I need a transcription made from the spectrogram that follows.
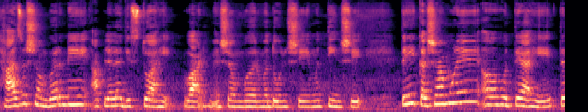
हा जो शंभरने आपल्याला दिसतो आहे वाढ म्हणजे शंभर मग दोनशे मग तीनशे तर ही कशामुळे होते आहे? तर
